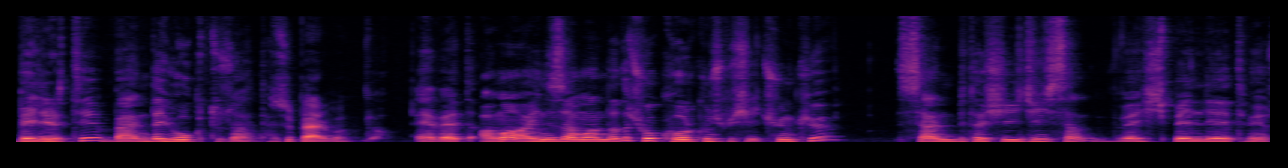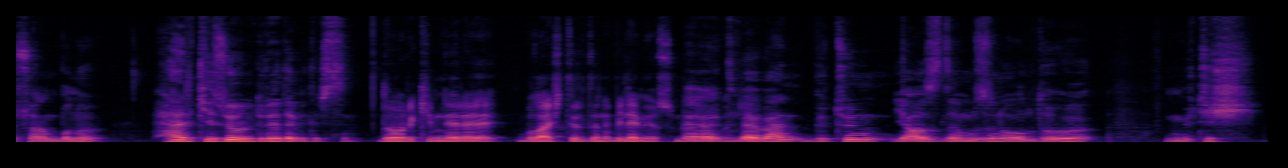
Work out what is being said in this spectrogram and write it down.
belirti bende yoktu zaten. Süper bu. Evet ama aynı zamanda da çok korkunç bir şey. Çünkü sen bir taşıyıcıysan ve hiç belli etmiyorsan bunu herkesi öldürebilirsin. Doğru kimlere bulaştırdığını bilemiyorsun. Evet olunca. ve ben bütün yazdığımızın olduğu müthiş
